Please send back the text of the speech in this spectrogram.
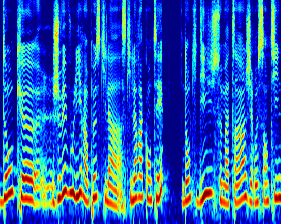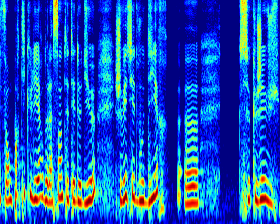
Donc, euh, je vais vous lire un peu ce qu'il a, raconté. Donc, il dit Ce matin, j'ai ressenti une forme particulière de la sainteté de Dieu. Je vais essayer de vous dire euh, ce que j'ai vu.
